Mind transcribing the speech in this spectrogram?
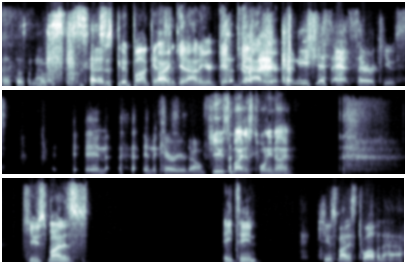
That doesn't have a spread. This is good podcast. All right, get out of here. Get get out of here. Canisius at Syracuse in in the Carrier Dome. Hughes minus twenty nine. 'Cuse minus 18. 'Cuse minus 12 and a half.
